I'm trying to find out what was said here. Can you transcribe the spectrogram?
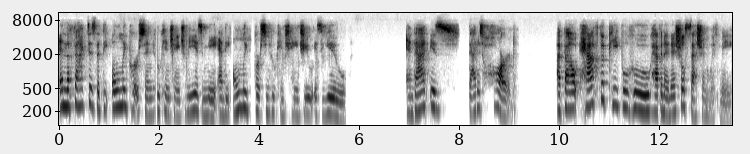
And the fact is that the only person who can change me is me, and the only person who can change you is you. And that is that is hard. About half the people who have an initial session with me,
